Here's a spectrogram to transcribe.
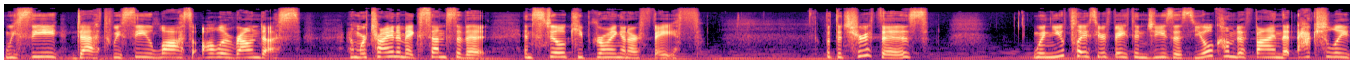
We see death, we see loss all around us, and we're trying to make sense of it and still keep growing in our faith. But the truth is, when you place your faith in Jesus, you'll come to find that actually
